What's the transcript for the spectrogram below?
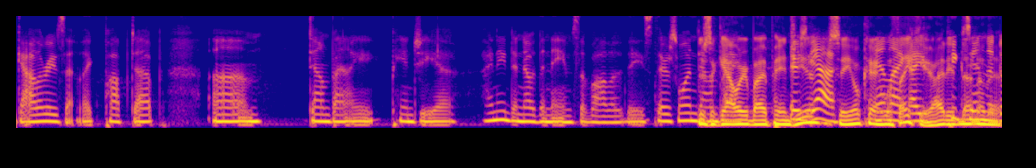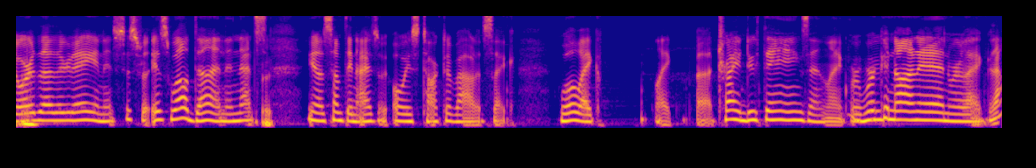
galleries that like popped up um down by pangea. I need to know the names of all of these. There's one There's a gallery by Pangea. yeah. See, okay, and well, like thank I you. I peeked in the that. door the other day and it's just it's well done. And that's you know something i've always talked about. It's like well like like uh, try and do things and like we're Mm-hmm. working on it and we're like that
